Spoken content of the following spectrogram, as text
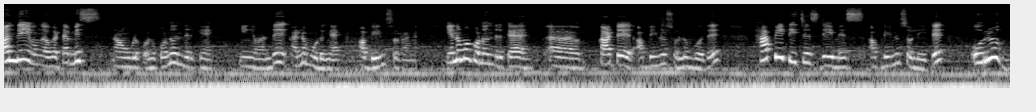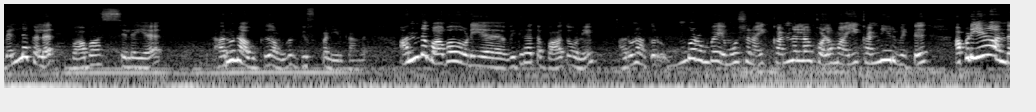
வந்து இவங்க கிட்ட மிஸ் நான் உங்களுக்கு ஒண்ணு கொண்டு வந்திருக்கேன். நீங்க வந்து கண்ணை மூடுங்க அப்படின்னு சொல்றாங்க. என்னமா கொண்டு வந்திருக்க? காட்டு அப்படின்னு சொல்லும்போது ஹாப்பி டீச்சர்ஸ் டே மிஸ் அப்படின்னு சொல்லிட்டு ஒரு வெள்ளை கலர் பாபா சிலைய அருணாவுக்கு அவங்க கிஃப்ட் பண்ணியிருக்காங்க. அந்த பாபாவுடைய விக்கிரத்தை பார்த்தோன்னே அருணாக்கு ரொம்ப ரொம்ப எமோஷன் ஆகி கண்ணெல்லாம் குளமாயி கண்ணீர் விட்டு அப்படியே அந்த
